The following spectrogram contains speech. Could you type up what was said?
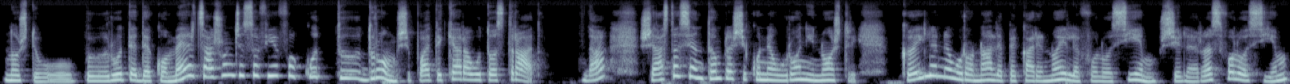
nu știu, rute de comerț, ajunge să fie făcut uh, drum și poate chiar autostradă. Da? Și asta se întâmplă și cu neuronii noștri. Căile neuronale pe care noi le folosim și le răsfolosim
